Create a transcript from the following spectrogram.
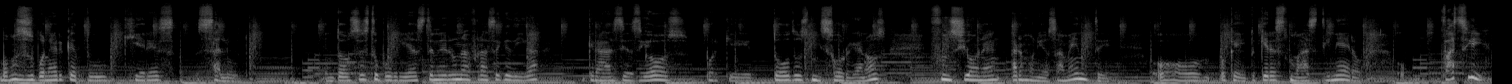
vamos a suponer que tú quieres salud. Entonces tú podrías tener una frase que diga, gracias Dios, porque todos mis órganos funcionan armoniosamente. O, ok, tú quieres más dinero. fácil,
